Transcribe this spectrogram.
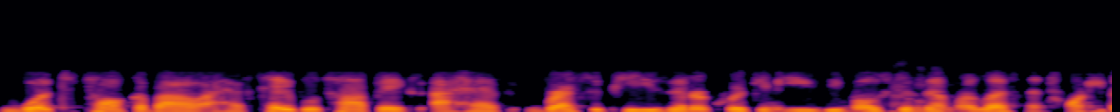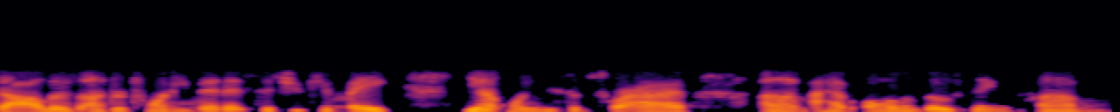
what to talk about. I have table topics. I have recipes that are quick and easy. Most of them Oh. are less than $20, under 20 minutes that you can make. Yep, when you subscribe. Um, I have all of those things um,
